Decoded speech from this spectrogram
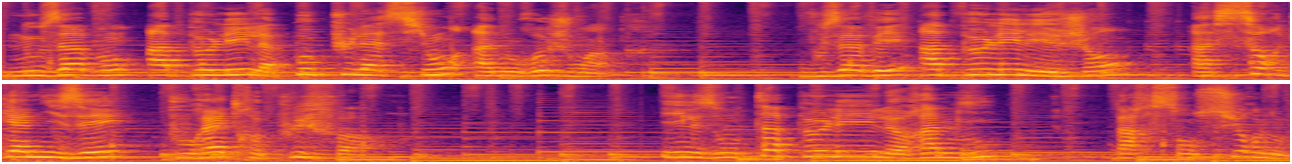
nous avons appelé la population à nous rejoindre. Vous avez appelé les gens à s'organiser pour être plus forts. Ils ont appelé leur ami par son surnom.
